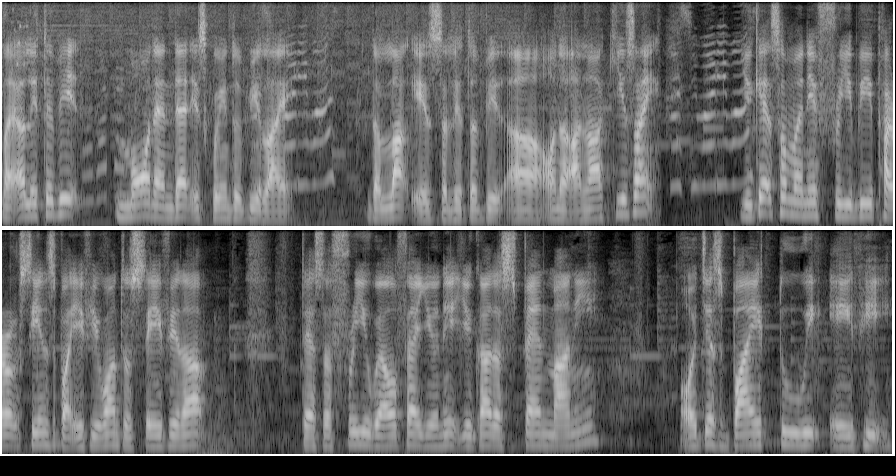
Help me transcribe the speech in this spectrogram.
Like, a little bit more than that is going to be like the luck is a little bit uh, on the unlucky side. You get so many freebie pyroxenes, but if you want to save it up, there's a free welfare unit, you gotta spend money or just buy 2 week AP.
